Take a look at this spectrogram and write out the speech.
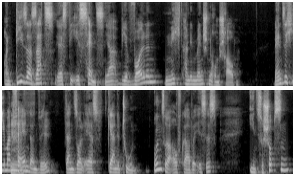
Und dieser Satz, der ist die Essenz. Ja, wir wollen nicht an den Menschen rumschrauben. Wenn sich jemand mhm. verändern will, dann soll er es gerne tun. Unsere Aufgabe ist es, ihn zu schubsen,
